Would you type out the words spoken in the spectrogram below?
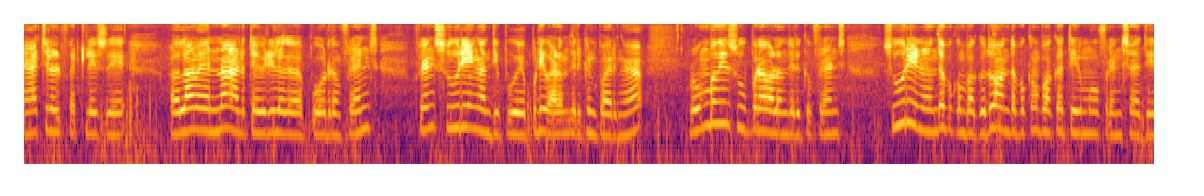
நேச்சுரல் ஃபெர்டிலைஸு அதெல்லாம் வேணும்னா அடுத்த வீடியோவில் போடுறோம் ஃப்ரெண்ட்ஸ் ஃப்ரெண்ட்ஸ் சூரியகாந்தி பூ எப்படி வளர்ந்துருக்குன்னு பாருங்கள் ரொம்பவே சூப்பராக வளர்ந்துருக்கு ஃப்ரெண்ட்ஸ் சூரியன் எந்த பக்கம் பார்க்குதோ அந்த பக்கம் பார்க்க திரும்பவும் ஃப்ரெண்ட்ஸ் அது.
